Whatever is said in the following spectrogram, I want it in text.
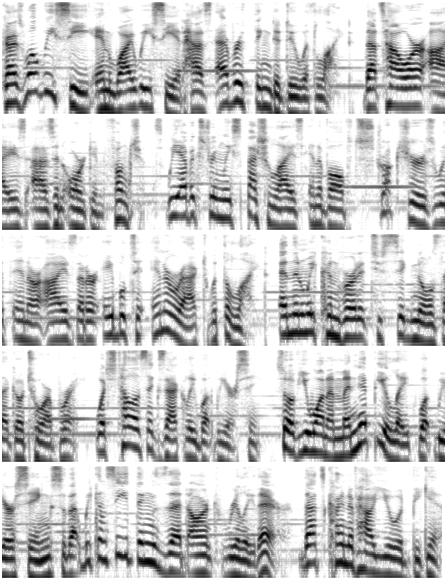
Guys, what we see and why we see it has everything to do with light. That's how our eyes as an organ functions. We have extremely specialized and evolved structures within our eyes that are able to interact with the light. And then we convert it to signals that go to our brain, which tell us exactly what we are seeing. So if you want to manipulate what we are seeing so that we can see things that aren't really there, that's kind of how you would begin.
